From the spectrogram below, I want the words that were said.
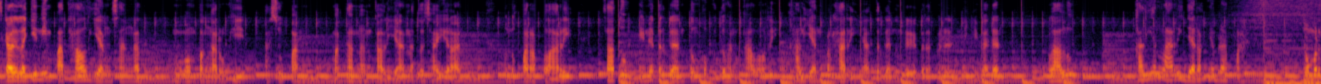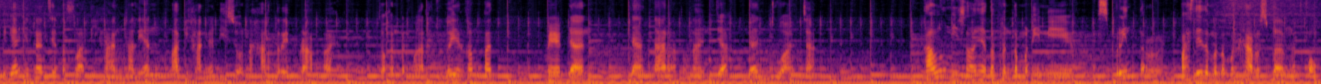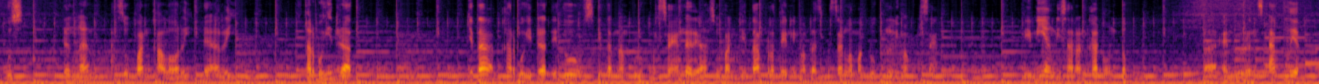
Sekali lagi ini empat hal yang sangat mempengaruhi asupan makanan kalian atau cairan untuk para pelari. Satu, ini tergantung kebutuhan kalori kalian per harinya, tergantung dari berat badan dan tinggi badan. Lalu, kalian lari jaraknya berapa? Nomor tiga, intensitas latihan. Kalian latihannya di zona heart rate berapa? Itu akan berpengaruh juga. Yang keempat, medan, datar atau nanjak, dan cuaca kalau misalnya teman-teman ini sprinter, pasti teman-teman harus banget fokus dengan asupan kalori dari karbohidrat. Kita karbohidrat itu sekitar 60% dari asupan kita, protein 15%, lemak 25%. Ini yang disarankan untuk uh, endurance athlete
